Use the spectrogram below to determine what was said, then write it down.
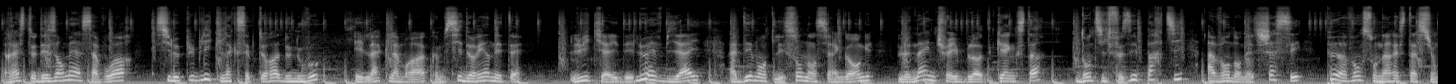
Reste désormais à savoir si le public l'acceptera de nouveau et l'acclamera comme si de rien n'était. Lui qui a aidé le FBI à démanteler son ancien gang, le Nine Tray Blood Gangsta, dont il faisait partie avant d'en être chassé peu avant son arrestation.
